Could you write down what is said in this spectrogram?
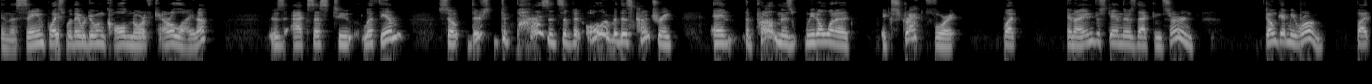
in the same place where they were doing coal, North Carolina. There's access to lithium. So there's deposits of it all over this country. And the problem is we don't want to extract for it. But, and I understand there's that concern. Don't get me wrong. But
